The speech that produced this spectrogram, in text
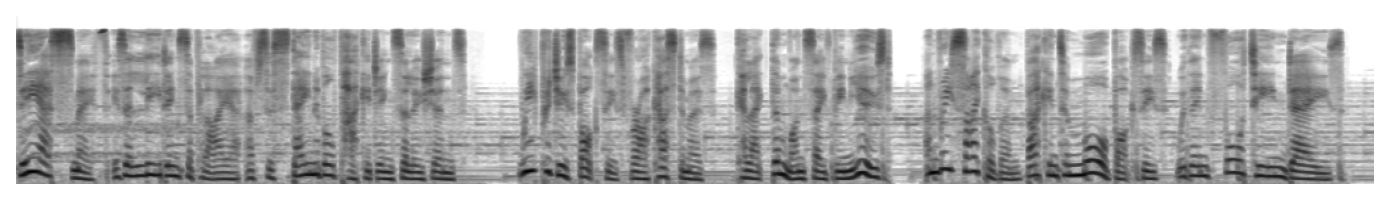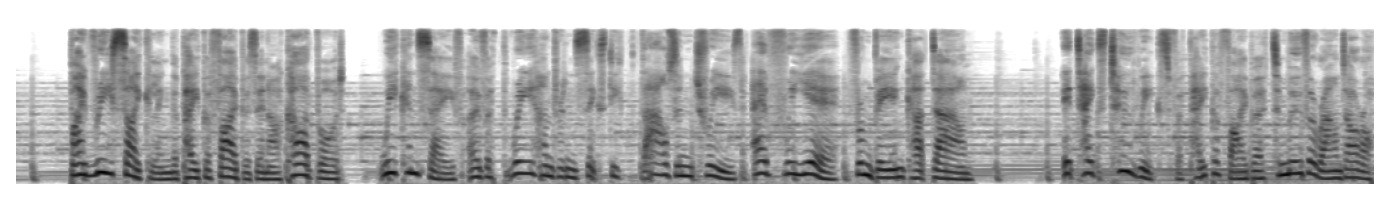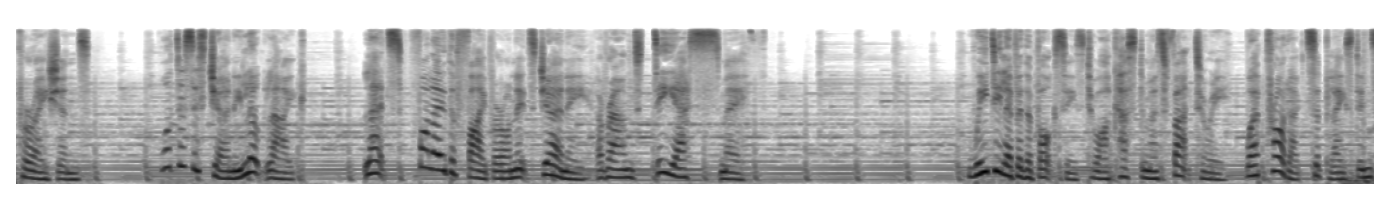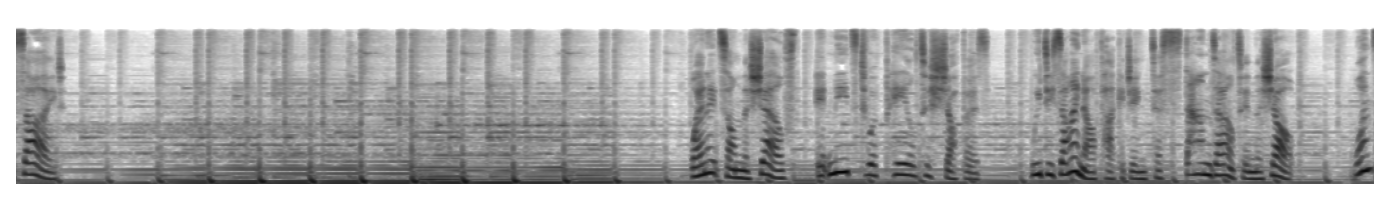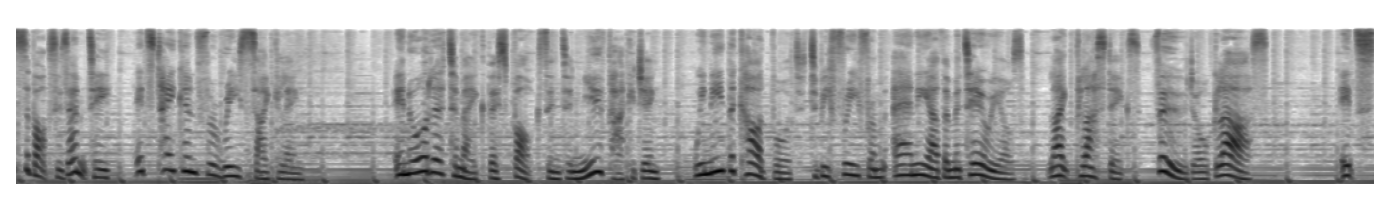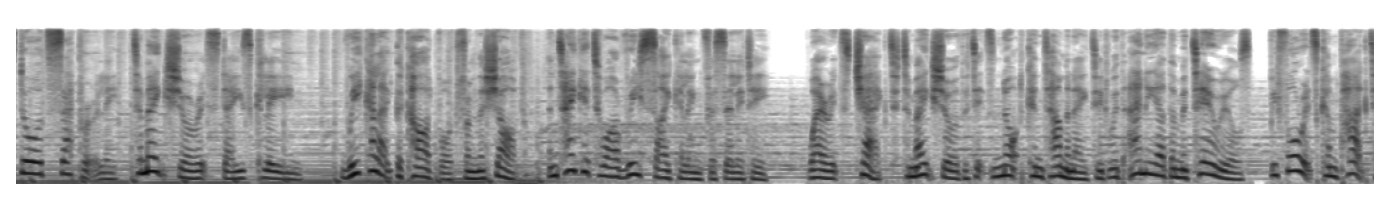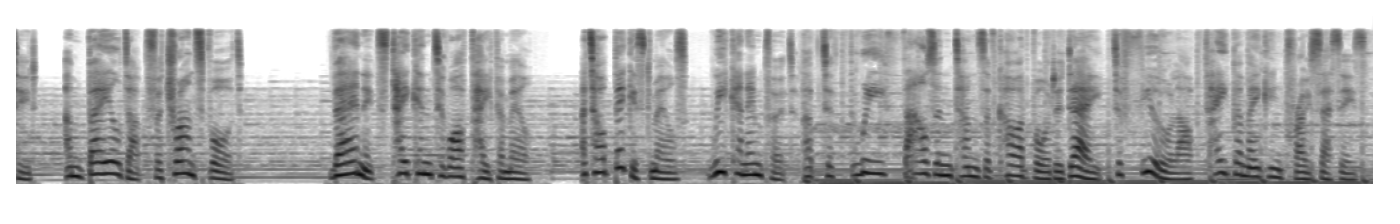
DS Smith is a leading supplier of sustainable packaging solutions. We produce boxes for our customers, collect them once they've been used, and recycle them back into more boxes within 14 days. By recycling the paper fibres in our cardboard, we can save over 360,000 trees every year from being cut down. It takes two weeks for paper fibre to move around our operations. What does this journey look like? Let's follow the fibre on its journey around DS Smith. We deliver the boxes to our customer's factory where products are placed inside. When it's on the shelf, it needs to appeal to shoppers. We design our packaging to stand out in the shop. Once the box is empty, it's taken for recycling. In order to make this box into new packaging, we need the cardboard to be free from any other materials, like plastics, food or glass. It's stored separately to make sure it stays clean. We collect the cardboard from the shop and take it to our recycling facility, where it's checked to make sure that it's not contaminated with any other materials before it's compacted and baled up for transport. Then it's taken to our paper mill, at our biggest mills, we can input up to 3,000 tonnes of cardboard a day to fuel our paper making processes.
